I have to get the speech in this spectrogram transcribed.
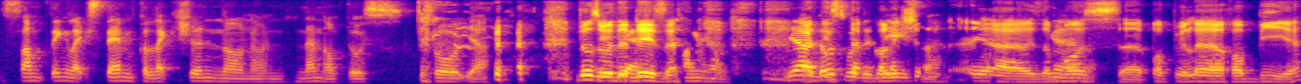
something like stamp collection. No, no, none of those. So yeah, those were the days. Uh. Yeah, those were the days. Uh. Yeah, it's the yeah. most uh, popular hobby. Yeah,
